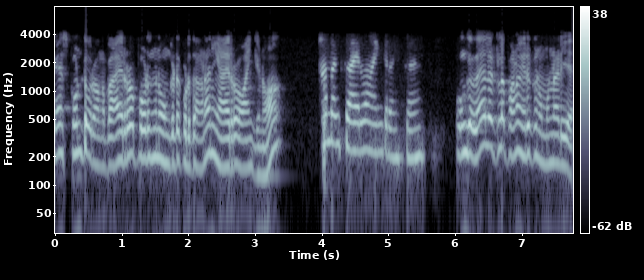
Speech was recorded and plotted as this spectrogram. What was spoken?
கேஷ் கொண்டு வருவாங்க. இப்போ ஆயிரம் ரூபா போடுங்கன்னு உங்ககிட்ட கொடுத்தாங்கன்னா நீங்க ஆயிரம் ரூபா வாங்கிக்கணும். ஆமாங்க சார் ஆயிரம் ரூபா வாங்கிக்கிறேங்க சார். உங்க வேலெட்ல பணம் இருக்கணும் முன்னாடியே.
